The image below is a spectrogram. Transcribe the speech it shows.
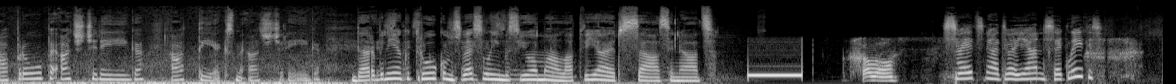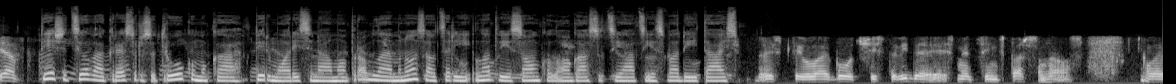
aprūpe atšķirīga, attieksme atšķirīga. Darbinieku trūkums veselības jomā Latvijā ir sāsināts. Halo! Sveicināti, vai Jānis Eglītis? Jā, Tieši cilvēku resursu trūkumu kā pirmo risināmo problēmu nosauc arī Latvijas onkologa asociācijas vadītājs. respektīvi, lai būtu šis te vidējais medicīnas personāls, lai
